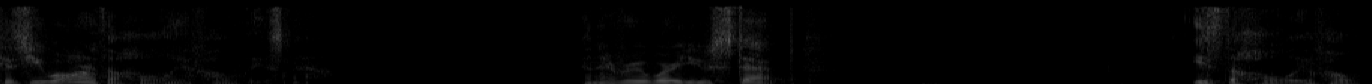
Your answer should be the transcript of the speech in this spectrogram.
Because you are the Holy of Holies now. And everywhere you step is the Holy of Holies.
